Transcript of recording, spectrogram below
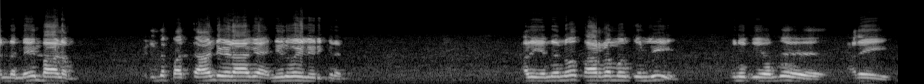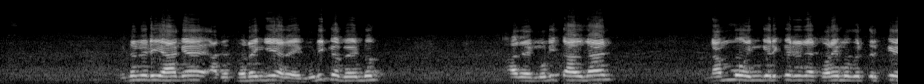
அந்த மேம்பாலம் இருந்த பத்து ஆண்டுகளாக நிலுவையில் இருக்கிறது. அது என்னென்னோ காரணமோ சொல்லி இன்னைக்கு வந்து அதை உடனடியாக அதை தொடங்கி அதை முடிக்க வேண்டும். அதை முடித்தால்தான் நம்ம இங்க இருக்கிற துறைமுகத்திற்கு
